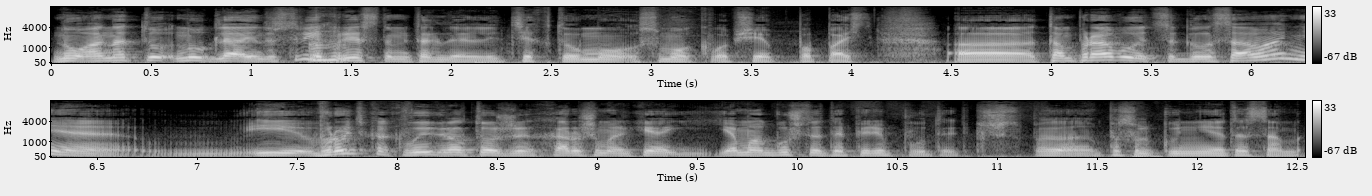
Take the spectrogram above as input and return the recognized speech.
Ну, она, ну, для индустрии, uh-huh. пресс и так далее, тех, кто мог, смог вообще попасть. А, там проводится голосование, и вроде как выиграл тоже хороший мальчик. Я, я могу что-то перепутать, поскольку не это самое.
